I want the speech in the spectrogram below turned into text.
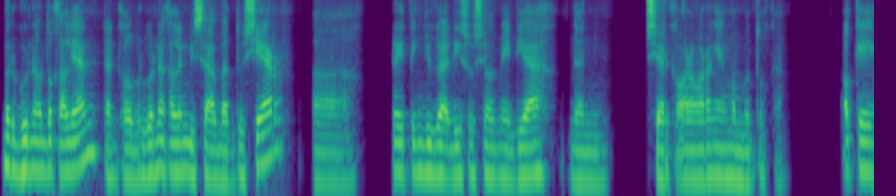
berguna untuk kalian dan kalau berguna kalian bisa bantu share, uh, rating juga di sosial media dan share ke orang-orang yang membutuhkan. Oke. Okay.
